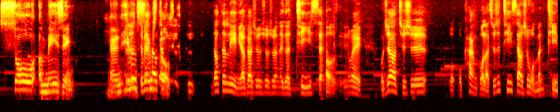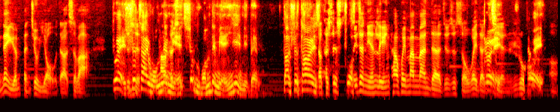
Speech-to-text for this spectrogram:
so amazing, mm. and even stem cells. Dr. Ly，你要不要就是说说那个 T cells？因为我知道其实我我看过了，其实 T cell 是我们体内原本就有的，是吧？对，是在我们的免是我们的免疫里边，但是它可是随着年龄，它会慢慢的就是所谓的减弱。对，嗯，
